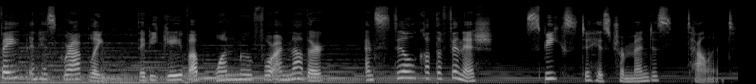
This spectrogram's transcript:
faith in his grappling that he gave up one move for another and still got the finish speaks to his tremendous talent.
